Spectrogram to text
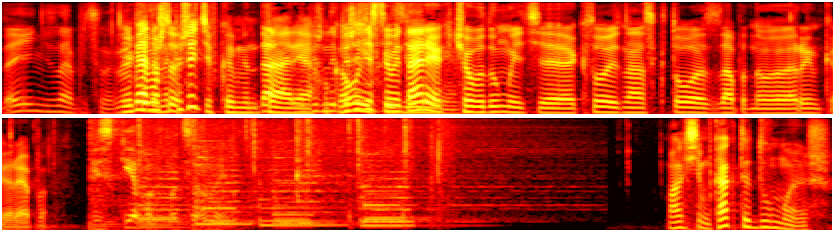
Да я не знаю, пацаны. Ну, Ребята, потому что- напишите в Да, комментариях. у напишите в комментариях, идеи. что вы думаете, кто из нас кто с западного рынка рэпа. Без кепок, пацаны. Максим, как ты думаешь,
